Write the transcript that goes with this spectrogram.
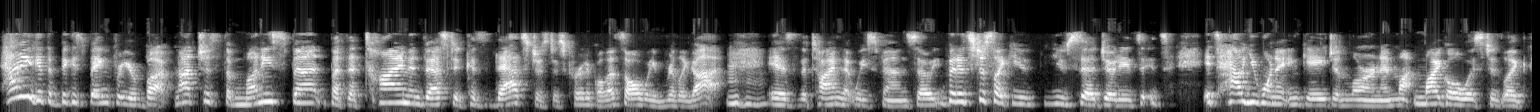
how do you get the biggest bang for your buck? Not just the money spent, but the time invested, because that's just as critical. That's all we really got mm-hmm. is the time that we spend. So, but it's just like you, you said, Jodi, it's, it's, it's how you want to engage and learn. And my, my goal was to like,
